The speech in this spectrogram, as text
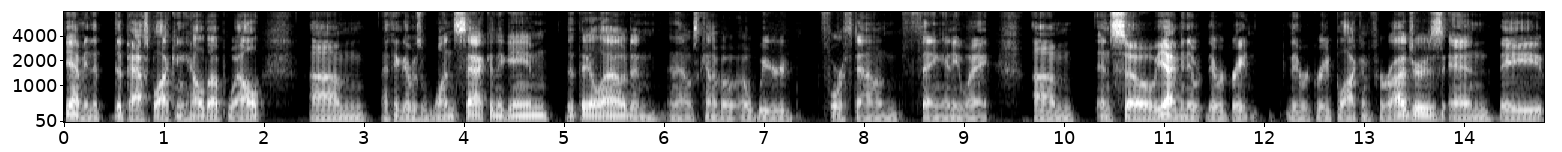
yeah I mean the, the pass blocking held up well um, I think there was one sack in the game that they allowed, and, and that was kind of a, a weird fourth down thing anyway. Um, and so yeah, I mean they were they were great. They were great blocking for Rodgers, and they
